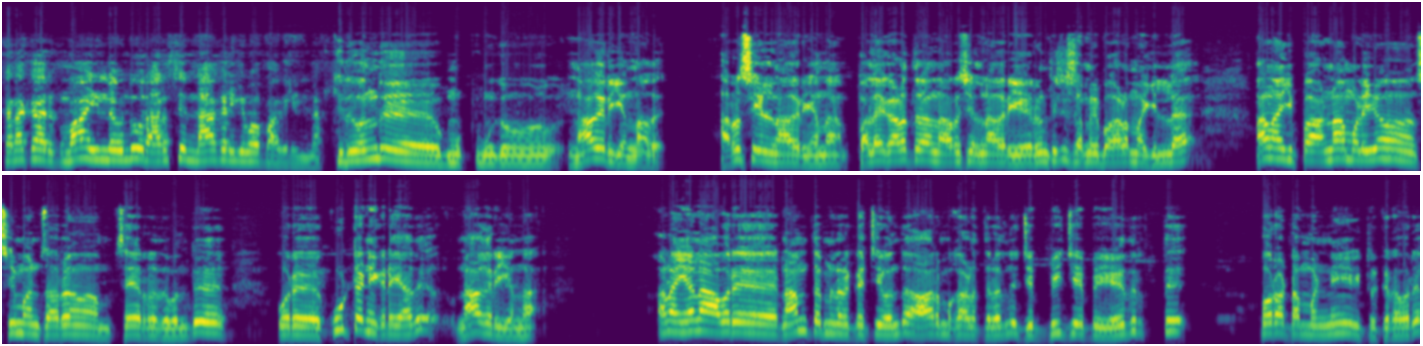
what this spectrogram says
கணக்கா இருக்குமா? இல்ல வந்து ஒரு அரசியல் நாகரிகமா பாக்குறீங்களா? இது வந்து மு- நாகரிகம் தான் அது. அரசியல் நாகரிகம் தான் பழைய காலத்தில் அந்த அரசியல் நாகரிகம் இருந்துச்சு சமீப காலமாக இல்லை. ஆனால் இப்போ அண்ணாமலையும் சீமான் சாரும் சேர்றது வந்து ஒரு கூட்டணி கிடையாது நாகரிகம் தான் ஆனால் ஏன்னா அவர் நாம் தமிழர் கட்சி வந்து ஆரம்ப காலத்துலேருந்து பிஜேபி எதிர்த்து போராட்டம் பண்ணிட்டு இருக்கிறவர்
